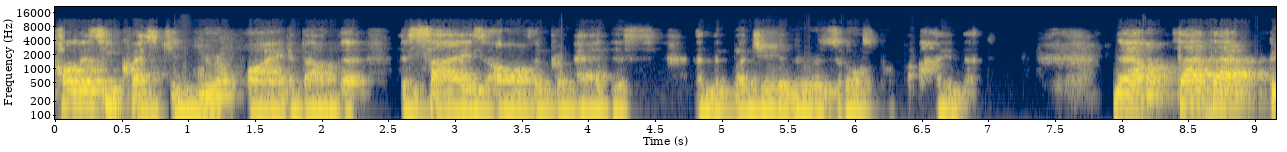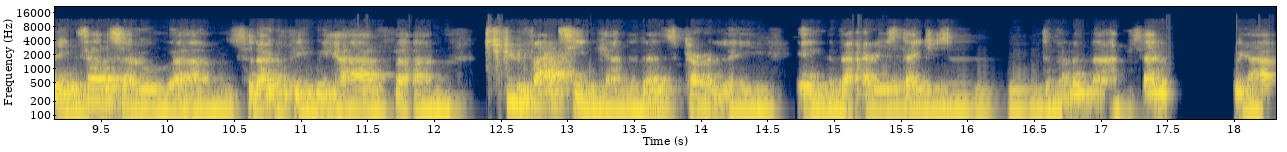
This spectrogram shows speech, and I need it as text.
policy question Europe wide about the, the size of the preparedness and the budget and the resource behind that. Now, that, that being said, so um, Sanofi, we have um, two vaccine candidates currently in the various stages of development. We have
